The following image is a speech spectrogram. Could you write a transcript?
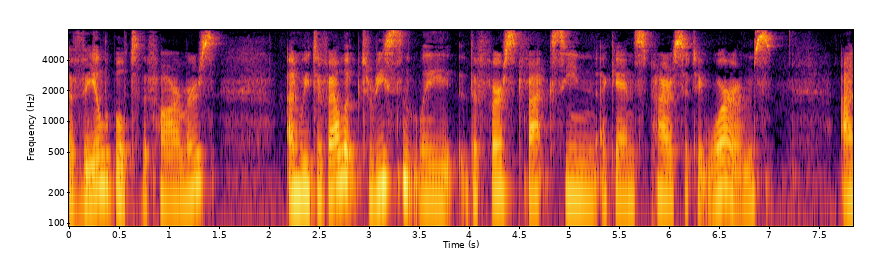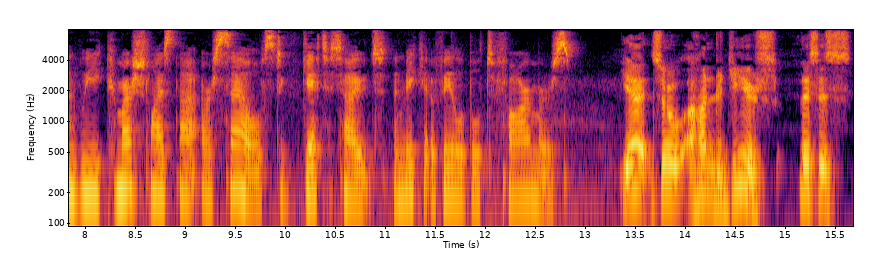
available to the farmers. And we developed recently the first vaccine against parasitic worms, and we commercialised that ourselves to get it out and make it available to farmers. Yeah, so 100 years. This is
